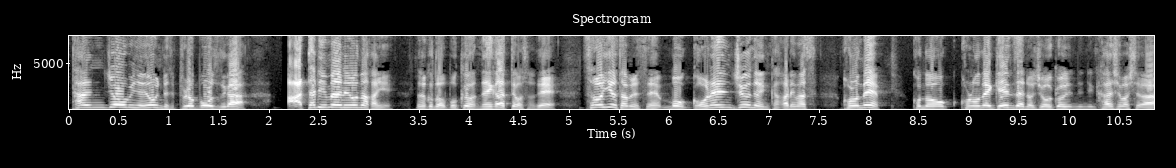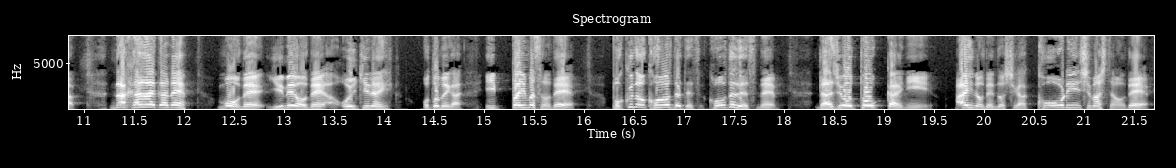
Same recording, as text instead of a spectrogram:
誕生日のようにですね、プロポーズが当たり前の世の中になることを僕は願ってますので、その日のためにですね、もう5年10年かかります。このね、この、このね、現在の状況に関しましては、なかなかね、もうね、夢をね、追い切れない乙女がいっぱいいますので、僕のこの手です、この手ですね、ラジオトーク界に愛の伝道師が降臨しましたので、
